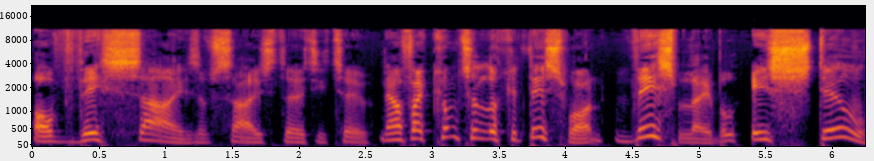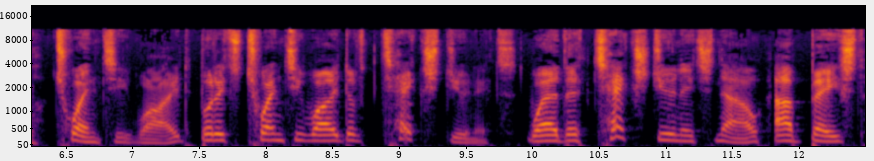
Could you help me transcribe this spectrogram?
of this size of size 32. Now if I come to look at this one, this label is still 20 wide, but it's 20 wide of text units, where the text units now are based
